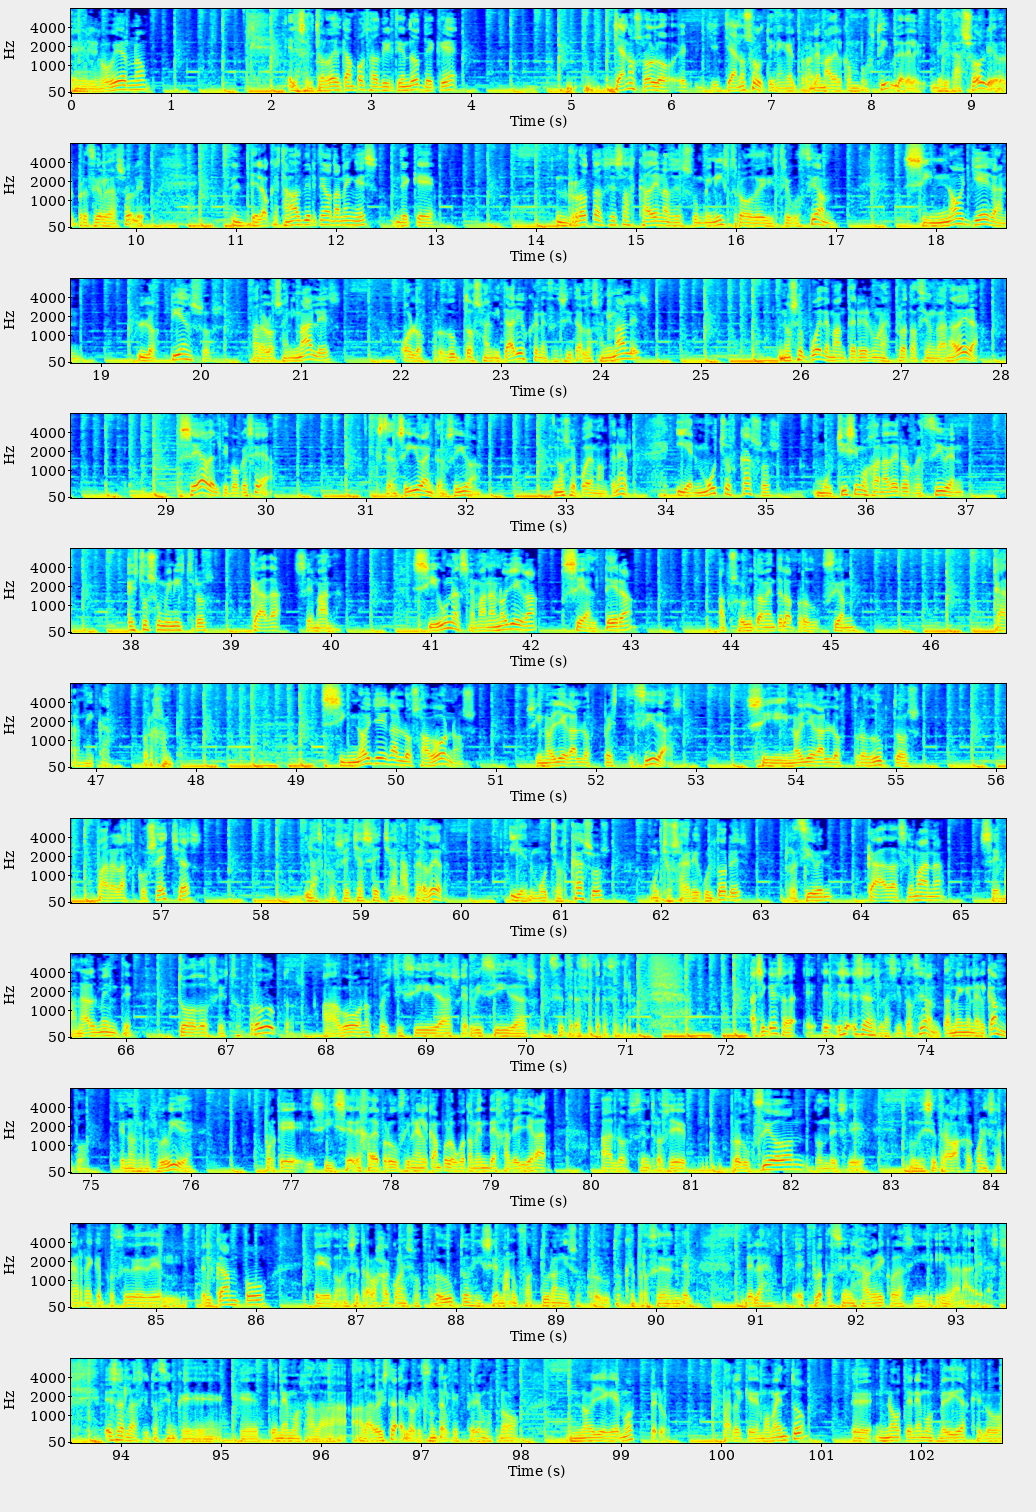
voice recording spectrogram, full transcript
el gobierno. El sector del campo está advirtiendo de que ya no solo, eh, ya no solo tienen el problema del combustible, del, del gasóleo, del precio del gasóleo. De lo que están advirtiendo también es de que rotas esas cadenas de suministro o de distribución, si no llegan los piensos para los animales o los productos sanitarios que necesitan los animales, no se puede mantener una explotación ganadera, sea del tipo que sea, extensiva, intensiva, no se puede mantener. Y en muchos casos, muchísimos ganaderos reciben estos suministros cada semana. Si una semana no llega, se altera absolutamente la producción cárnica, por ejemplo. Si no llegan los abonos, si no llegan los pesticidas, si no llegan los productos para las cosechas, las cosechas se echan a perder. Y en muchos casos, muchos agricultores reciben cada semana, semanalmente, todos estos productos. Abonos, pesticidas, herbicidas, etcétera, etcétera, etcétera. Así que esa, e, e, es la situación, también en el campo, que no se nos olvide porque si se deja de producir en el campo, luego también deja de llegar a los centros de producción, donde se, donde se trabaja con esa carne que procede del, campo, eh, donde se trabaja con esos productos y se manufacturan esos productos que proceden de las explotaciones agrícolas y, ganaderas. Esa es la situación que, tenemos a la, a la, vista, el horizonte al que esperemos no, no lleguemos, pero para el que de momento eh, no tenemos medidas que lo,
